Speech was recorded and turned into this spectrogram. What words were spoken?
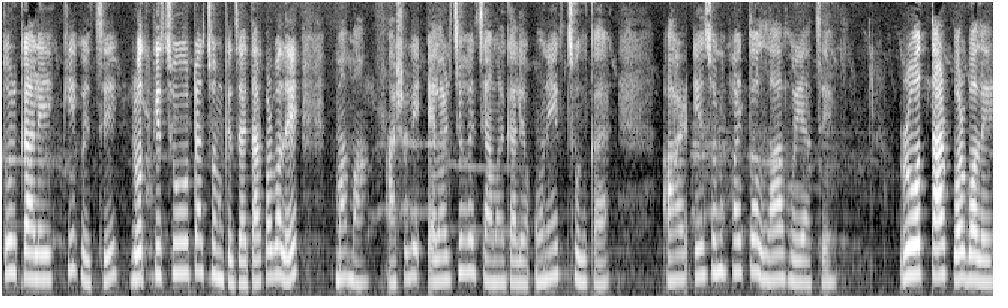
তোর গালে কি হয়েছে? রোদ কিছুটা চমকে যায়, তারপর বলে, মামা, আসলে অ্যালার্জি হয়েছে, আমার গালে অনেক চুলকায়, আর এর জন্য হয়তো লাল হয়ে আছে। রোদ তারপর বলে,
